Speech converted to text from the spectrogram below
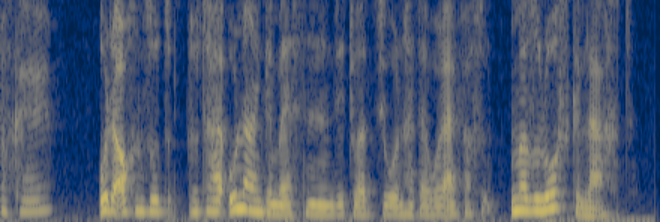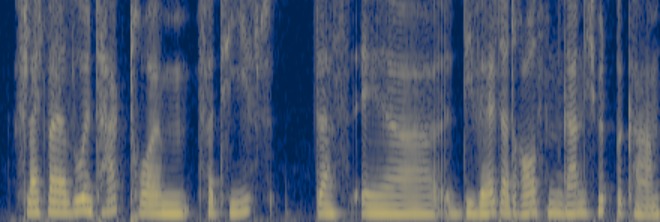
Okay. Oder auch in so total unangemessenen Situationen hat er wohl einfach so, immer so losgelacht. Vielleicht war er so in Tagträumen vertieft, dass er die Welt da draußen gar nicht mitbekam.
